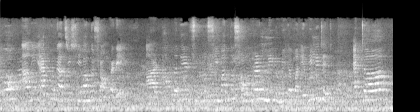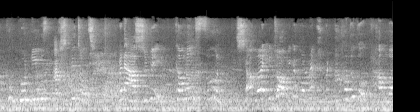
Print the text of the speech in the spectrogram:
এবং আমি এখন আছি সীমান্ত সংহারে আর আপনাদের জন্য সীমান্ত সংহার মানে রিলেটেড একটা খুব গুড নিউজ আসতে চলছে। মানে আসবে কামিং সুন সবাই একটু অপেক্ষা করবেন আপাতত হাম্বা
